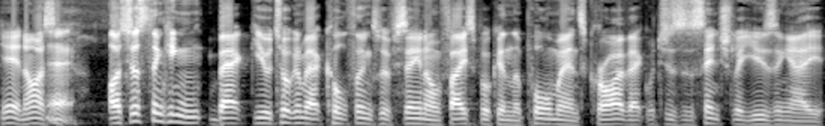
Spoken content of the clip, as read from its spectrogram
Yeah, nice. Yeah. I was just thinking back. You were talking about cool things we've seen on Facebook in the poor man's cryovac, which is essentially using a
